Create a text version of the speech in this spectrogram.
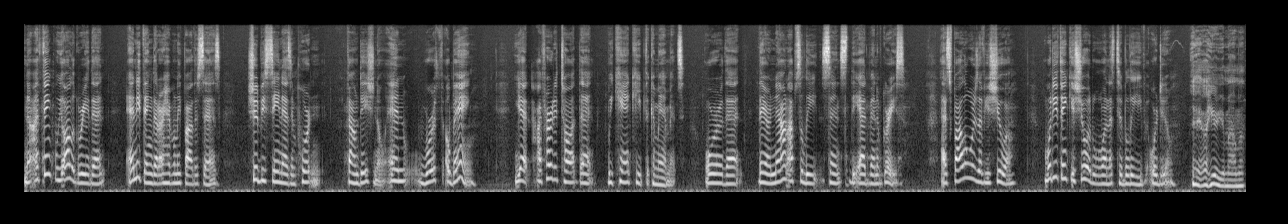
Now, I think we all agree that anything that our Heavenly Father says should be seen as important, foundational, and worth obeying. Yet, I've heard it taught that we can't keep the commandments, or that they are now obsolete since the advent of grace. As followers of Yeshua, what do you think Yeshua would want us to believe or do? Hey, I hear you, Mama.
